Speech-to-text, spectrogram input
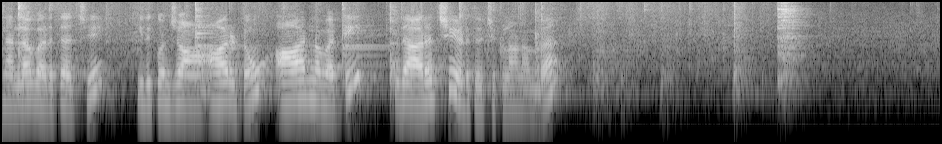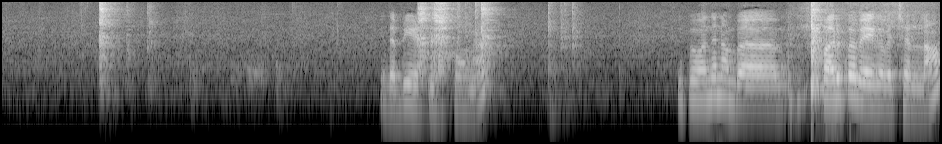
நல்லா வறுத்தாச்சு. இது கொஞ்சம் ஆறட்டும். ஆறின வாட்டி இதை அரைச்சி எடுத்து வச்சுக்கலாம் நம்ம. இதை அப்படியே எடுத்து வச்சுக்கோங்க இப்போ வந்து நம்ம பருப்பை வேக வச்சிடலாம்.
